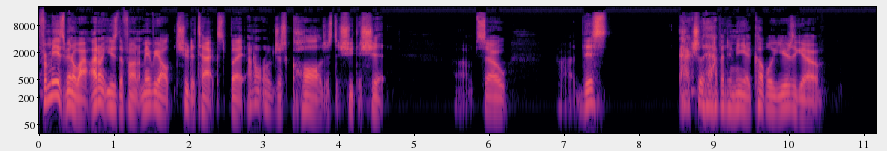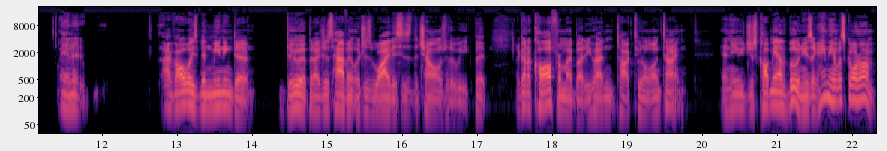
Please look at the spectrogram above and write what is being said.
For me, it's been a while. I don't use the phone. Maybe I'll shoot a text, but I don't just call just to shoot the shit. Um, so uh, this actually happened to me a couple years ago, and it. I've always been meaning to do it, but I just haven't, which is why this is the challenge of the week. But I got a call from my buddy who I hadn't talked to in a long time, and he just called me out of the blue, and he was like, "Hey man, what's going on?"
